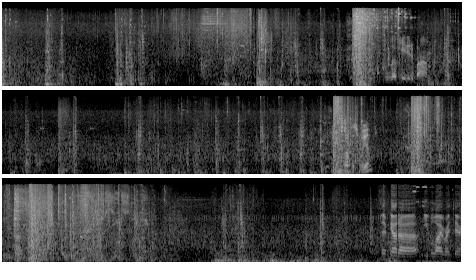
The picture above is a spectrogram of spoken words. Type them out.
We located a bomb. Cancel off this wheel? They've got a evil eye right there.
